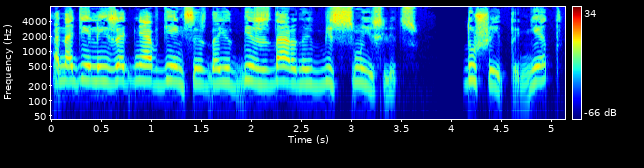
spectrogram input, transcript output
а на деле изо дня в день создают бездарную бессмыслицу. Души-то нет.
